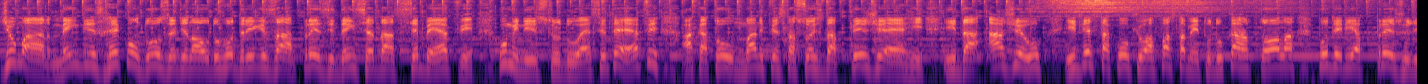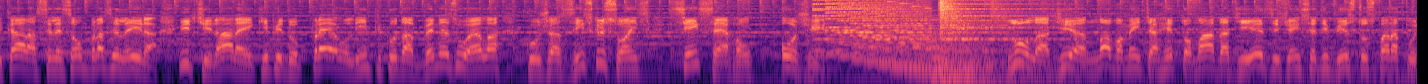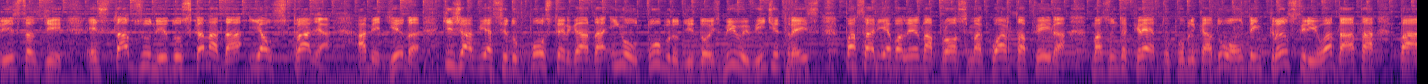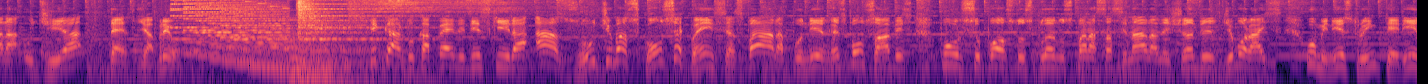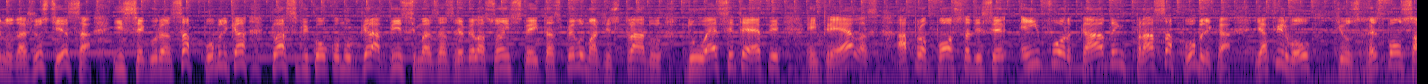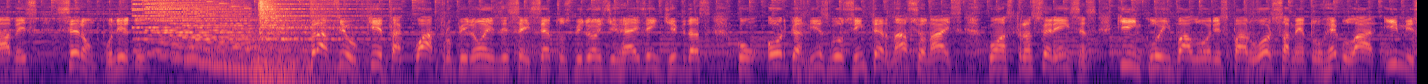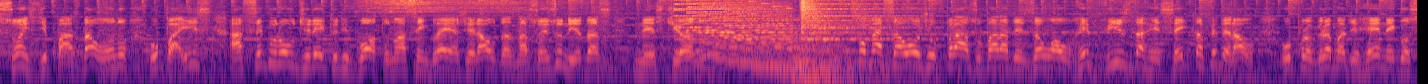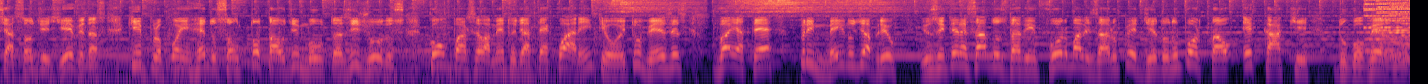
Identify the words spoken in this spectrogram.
Gilmar Mendes reconduz Edinaldo Rodrigues à presidência da CBF. O ministro do STF acatou manifestações da PGR e da AGU e destacou que o afastamento do Cartola poderia prejudicar a seleção brasileira e tirar a equipe do pré-olímpico da Venezuela, cujas inscrições se encerram hoje. Lula adia novamente a retomada de exigência de vistos para turistas de Estados Unidos, Canadá e Austrália. A medida, que já havia sido postergada em outubro de 2023, passaria a valer na próxima quarta-feira, mas um decreto publicado ontem transferiu a data para o dia 10 de abril. Ricardo Capelli diz que irá às últimas consequências para punir responsáveis por supostos planos para assassinar Alexandre de Moraes. O ministro interino da Justiça e Segurança Pública classificou como gravíssimas as revelações feitas pelo magistrado do STF, entre elas a proposta de ser enforcado em praça pública, e afirmou que os responsáveis serão punidos. Brasil quita 4 bilhões e 600 milhões de reais em dívidas com organismos internacionais, com as transferências, que incluem valores para o orçamento regular e missões de paz da ONU, o país assegurou o direito de voto na Assembleia Geral das Nações Unidas neste ano. Começa hoje o prazo para adesão ao Refis da Receita Federal, o programa de renegociação de dívidas que propõe redução total de multas e juros, com parcelamento de até 48 vezes, vai até 1 de abril. E os interessados devem formalizar o pedido no portal ECAC do governo.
